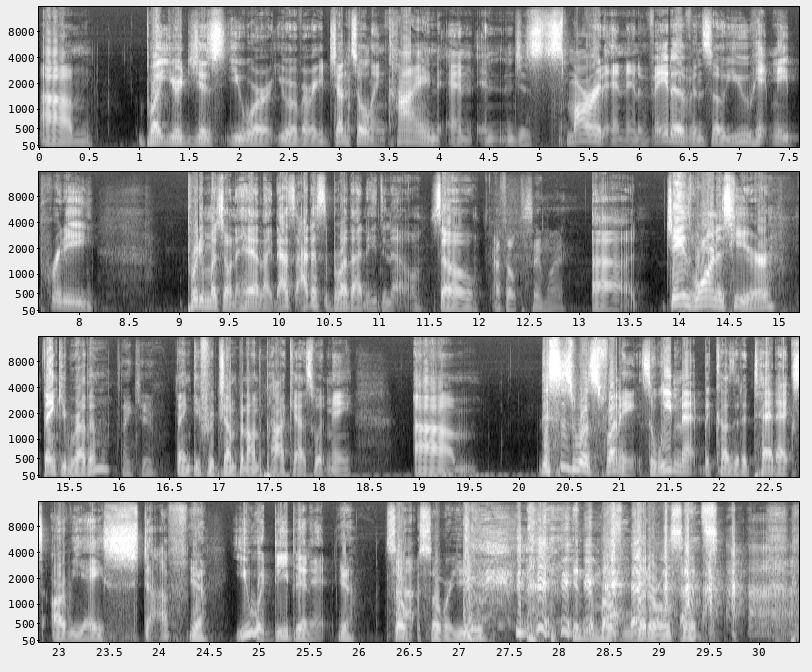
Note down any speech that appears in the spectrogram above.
um, but you're just you were you were very gentle and kind and and just smart and innovative, and so you hit me pretty pretty much on the head. Like that's I that's the brother I need to know. So I felt the same way. uh, James Warren is here. Thank you, brother. Thank you. Thank you for jumping on the podcast with me. Um, this is what's funny. So we met because of the TEDx RVA stuff. Yeah. You were deep in it. Yeah. So so were you in the most literal sense.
